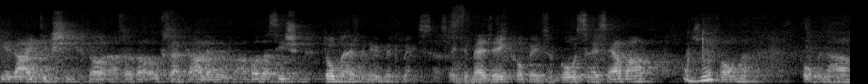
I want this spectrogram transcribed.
die Leitung geschickt, also da auf St. Gallen auf. Aber das ist, da oben hat man nicht mehr gemessen. Also in der Meldecke oben ist ein grosses Reservoir, das mhm. ist da vorne, oben an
